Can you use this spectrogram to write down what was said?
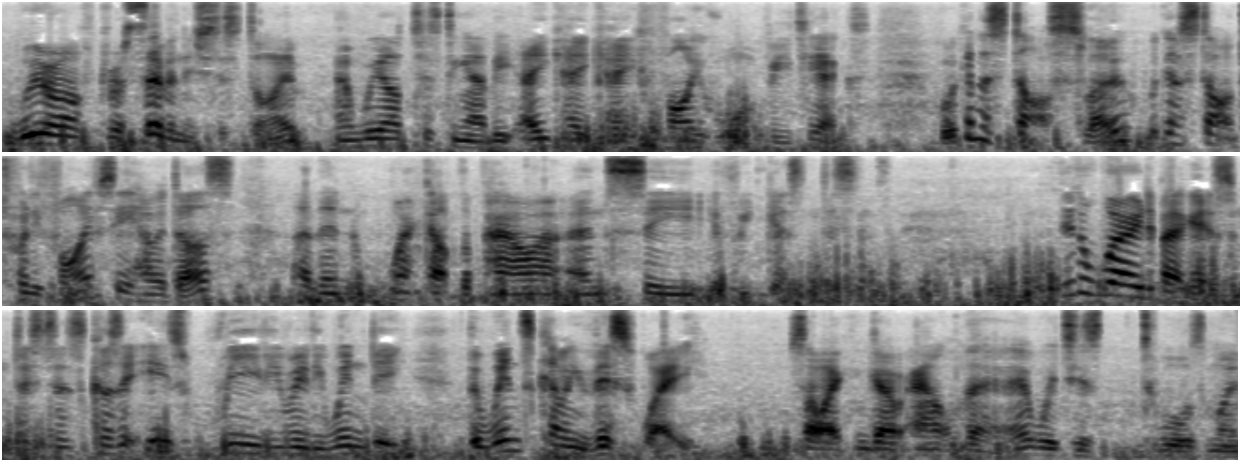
We're after a 7 inch this time, and we are testing out the AKK 5 watt VTX. We're going to start slow, we're going to start at 25, see how it does, and then whack up the power and see if we can get some distance A little worried about getting some distance because it is really, really windy. The wind's coming this way, so I can go out there, which is towards my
